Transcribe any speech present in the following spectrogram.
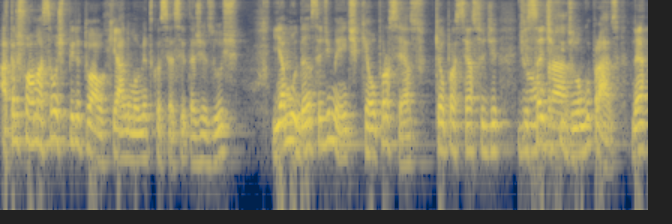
a transformação espiritual que há no momento que você aceita Jesus e a mudança de mente, que é o processo, que é o processo de, de, de, longo, de longo prazo. Né?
